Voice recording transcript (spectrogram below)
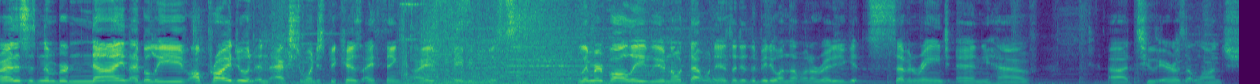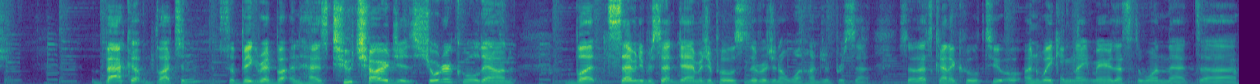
Alright, this is number 9, I believe. I'll probably do an, an extra one just because I think I've maybe missed something. Glimmer Volley, we know what that one is. I did the video on that one already. You get 7 range and you have uh, 2 arrows at launch. Backup button. So big red button has 2 charges, shorter cooldown, but 70% damage opposed to the original 100%. So that's kind of cool too. Oh, Unwaking Nightmare, that's the one that uh,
